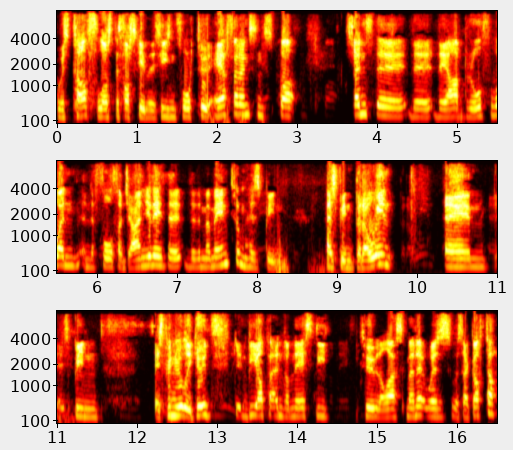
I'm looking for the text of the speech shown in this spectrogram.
was tough. Lost the first game of the season four two Ayr, for instance. But since the the the Arbroath win in the fourth of January, the, the, the momentum has been has been brilliant. Um, it's been it's been really good. Getting beat up at Inverness two the last minute was was a gutter.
